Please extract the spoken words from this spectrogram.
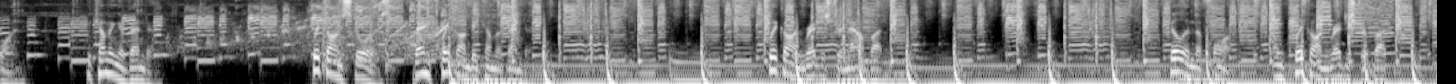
1. Becoming a vendor. Click on Stores, then click on Become a Vendor. Click on Register Now button. Fill in the form, and click on Register button.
